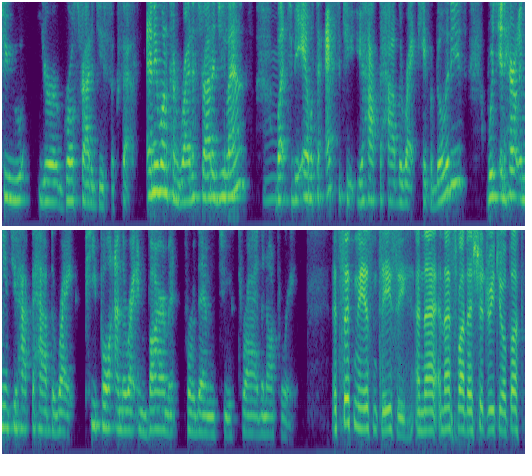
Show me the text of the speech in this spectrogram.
to your growth strategy success. Anyone can write a strategy, Lance, mm. but to be able to execute, you have to have the right capabilities, which inherently means you have to have the right people and the right environment for them to thrive and operate. It certainly isn't easy, and that, and that's why they should read your book.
